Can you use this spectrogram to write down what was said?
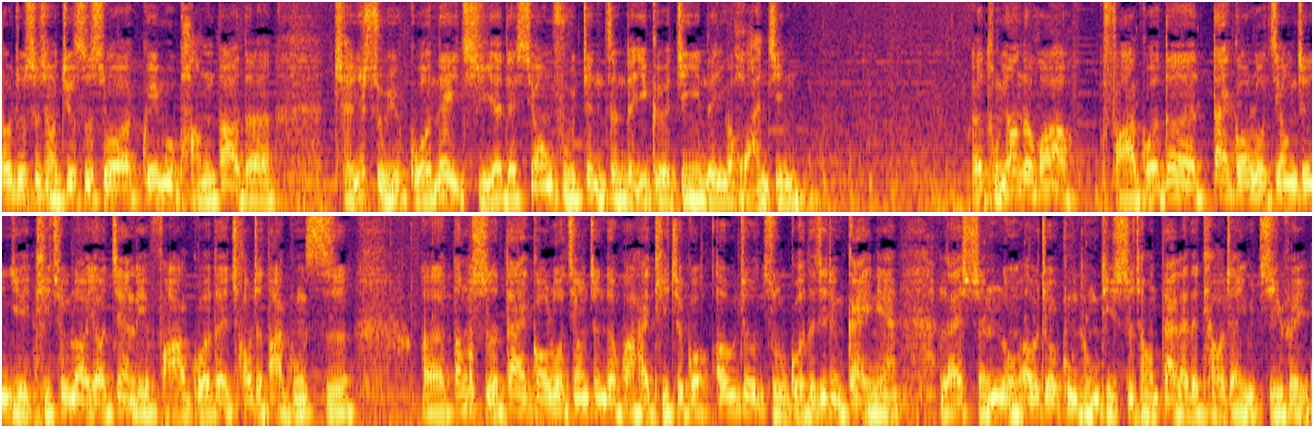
欧洲市场就是说规模庞大的，纯属于国内企业的相互竞争的一个经营的一个环境。同样的话，法国的戴高乐将军也提出了要建立法国的超级大公司。呃，当时戴高乐将军的话还提出过欧洲祖国的这种概念，来神龙欧洲共同体市场带来的挑战与机会。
